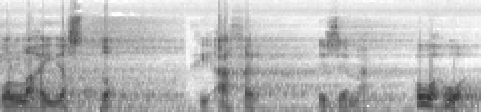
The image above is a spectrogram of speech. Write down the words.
والله يصدق في آخر الزمان هو هو.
